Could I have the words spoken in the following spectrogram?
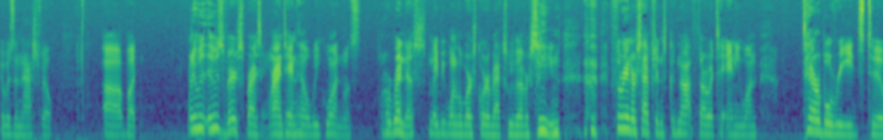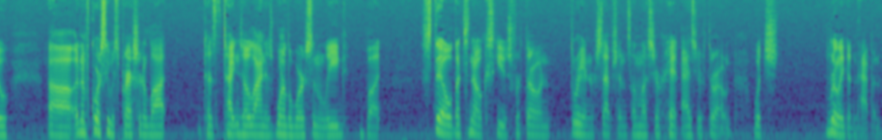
it was in Nashville. Uh, but it was it was very surprising. Ryan Tannehill week one was horrendous. Maybe one of the worst quarterbacks we've ever seen. Three interceptions, could not throw it to anyone. Terrible reads too, uh, and of course he was pressured a lot because the Titans O line is one of the worst in the league. But still, that's no excuse for throwing three interceptions unless you're hit as you're thrown, which really didn't happen.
